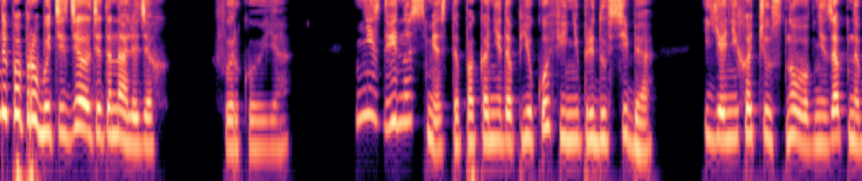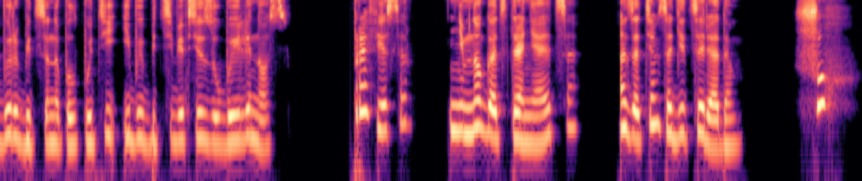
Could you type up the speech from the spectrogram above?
Да попробуйте сделать это на людях. Фыркую я. Не сдвинусь с места, пока не допью кофе и не приду в себя. Я не хочу снова внезапно вырубиться на полпути и выбить себе все зубы или нос. Профессор немного отстраняется, а затем садится рядом. Шух!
